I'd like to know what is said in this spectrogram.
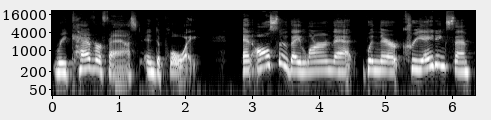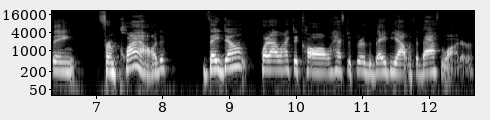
recover fast, and deploy. And also they learn that when they're creating something from cloud, they don't, what I like to call, have to throw the baby out with the bathwater.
